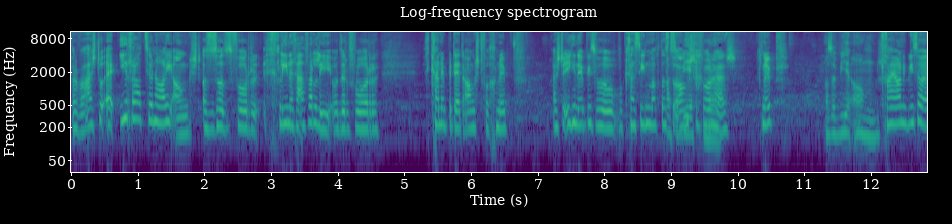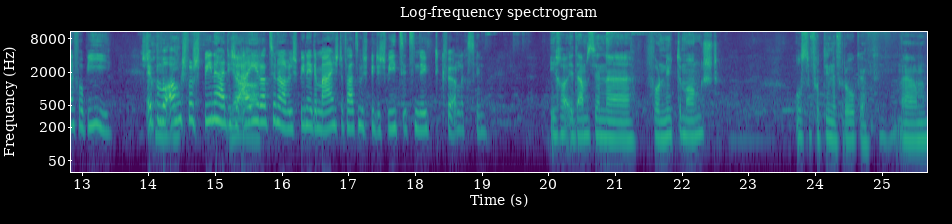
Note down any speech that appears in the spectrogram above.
Was hast du eine irrationale Angst? Also so vor kleinen Käferli oder vor... Ich kenne der hat Angst vor Knöpfen. Hast du irgendetwas, wo, wo keinen Sinn macht, dass Also du Angst davor hast? Knöpfe? Also wie Angst. Keine Ahnung, wieso eine Phobie? Jemand, der Angst vor Spinnen hat, ist ja. Auch irrational, weil Spinnen in den meisten Fällen, zum Beispiel in der Schweiz, jetzt nicht gefährlich sind. Ich habe in dem Sinne äh, vor nichts Angst. Außer vor deinen Fragen. Ähm.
